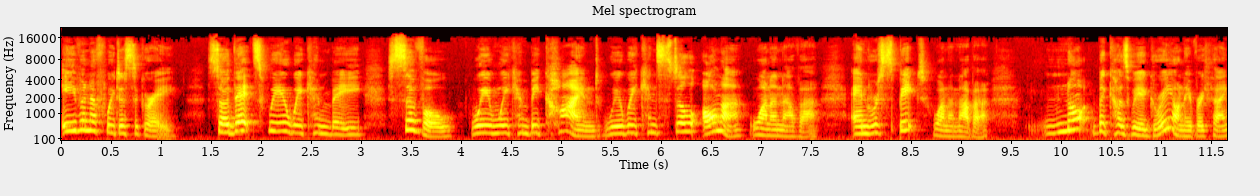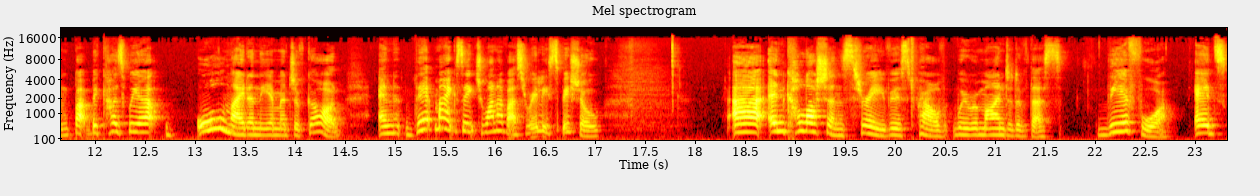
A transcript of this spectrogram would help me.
even if we disagree. So that's where we can be civil, where we can be kind, where we can still honour one another and respect one another. Not because we agree on everything, but because we are all made in the image of God. And that makes each one of us really special. Uh, in Colossians 3, verse 12, we're reminded of this. Therefore, as,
